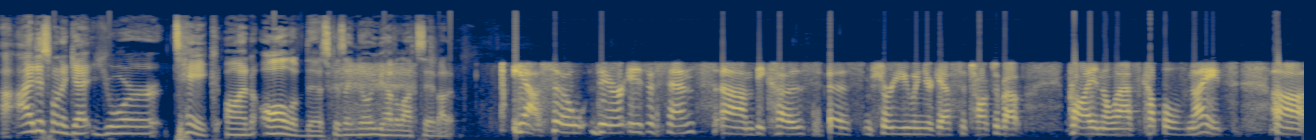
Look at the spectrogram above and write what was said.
I just want to get your take on all of this because I know you have a lot to say about it. Yeah, so there is a sense um, because, as I'm sure you and your guests have talked about probably in the last couple of nights, uh,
